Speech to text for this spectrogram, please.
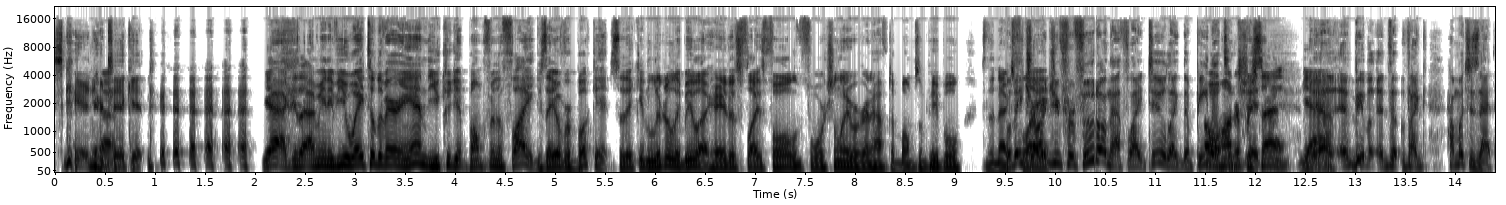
Scan your Yeah. ticket. Yeah, because I mean, if you wait till the very end, you could get bumped from the flight because they overbook it. So they can literally be like, "Hey, this flight's full. Unfortunately, we're gonna have to bump some people to the next." well, they flight." charge you for food on that flight too, like the oh, peanuts 100 and shit. percent. Yeah, and people it's like, how much is that?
